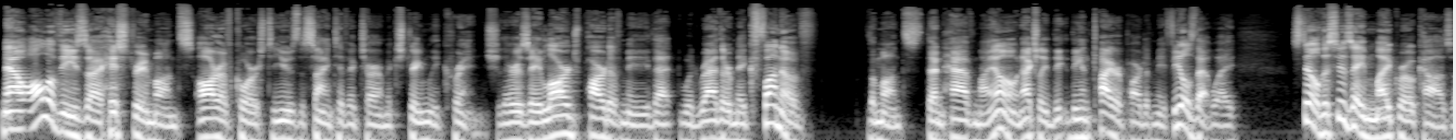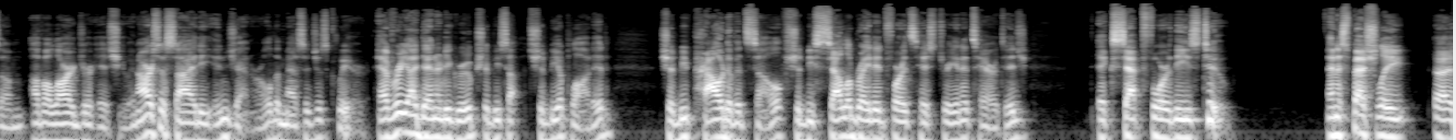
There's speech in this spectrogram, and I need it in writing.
Now, all of these uh, history months are, of course, to use the scientific term, extremely cringe. There is a large part of me that would rather make fun of the months than have my own. Actually, the, the entire part of me feels that way. Still, this is a microcosm of a larger issue. In our society in general, the message is clear. Every identity group should be, should be applauded, should be proud of itself, should be celebrated for its history and its heritage, except for these two. And especially uh,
